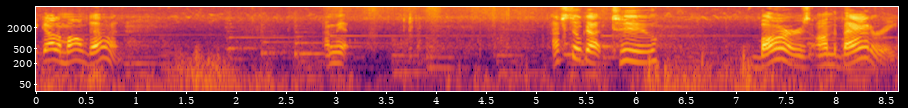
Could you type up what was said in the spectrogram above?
They got them all done. I mean, I've still got two bars on the battery.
